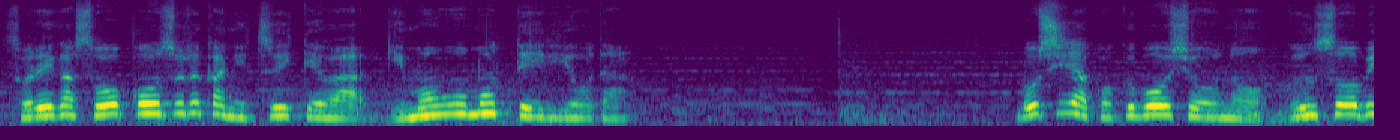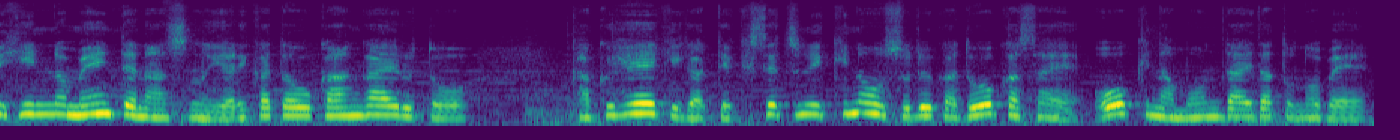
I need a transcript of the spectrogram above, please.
それが走行するかについては疑問を持っているようだ。ロシア国防省の軍装備品のメンテナンスのやり方を考えると、核兵器が適切に機能するかどうかさえ大きな問題だと述べ、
